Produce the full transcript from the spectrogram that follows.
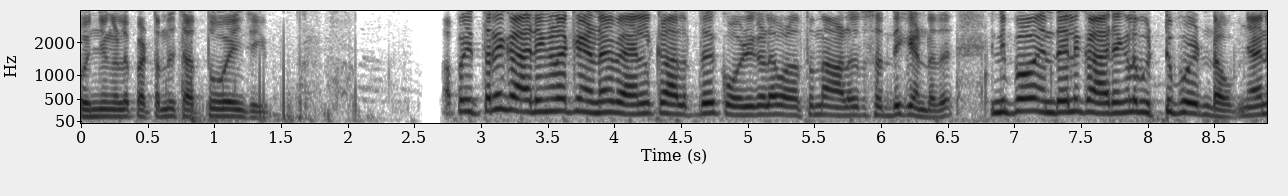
കുഞ്ഞുങ്ങൾ പെട്ടെന്ന് ചത്തുപോവുകയും ചെയ്യും. അപ്പോൾ ഇത്രയും കാര്യങ്ങളൊക്കെയാണ് വേനൽക്കാലത്ത് കോഴികളെ വളർത്തുന്ന ആളുകൾ ശ്രദ്ധിക്കേണ്ടത്. ഇനിയിപ്പോൾ എന്തെങ്കിലും കാര്യങ്ങൾ വിട്ടുപോയിട്ടുണ്ടാവും. ഞാൻ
